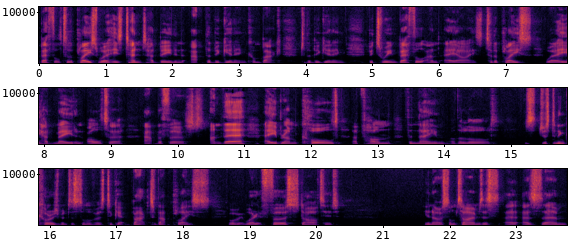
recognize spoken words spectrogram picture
Bethel to the place where his tent had been in, at the beginning, come back to the beginning. Between Bethel and Ai, to the place where he had made an altar at the first. And there Abram called upon the name of the Lord. It's just an encouragement to some of us to get back to that place where it first started. You know, sometimes as, as, um,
